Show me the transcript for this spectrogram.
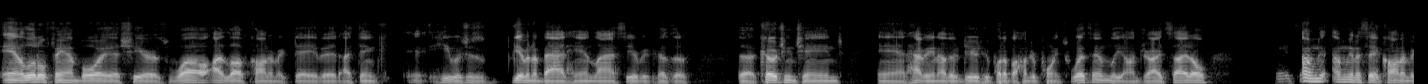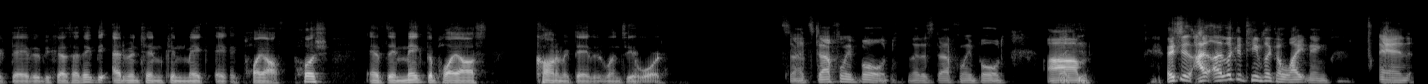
and a little fanboyish here as well. I love Connor McDavid. I think he was just given a bad hand last year because of the coaching change and having another dude who put up 100 points with him, Leon Draisaitl. I'm I'm going to say Connor McDavid because I think the Edmonton can make a playoff push. If they make the playoffs, Connor McDavid wins the award. So that's definitely bold. That is definitely bold. Um, it's just I, I look at teams like the Lightning, and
